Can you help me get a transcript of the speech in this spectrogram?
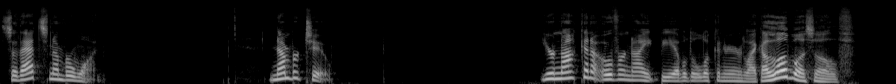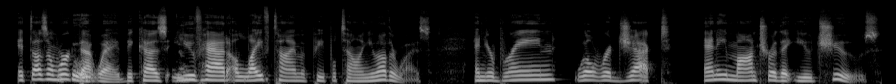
So that's number one. Number two, you're not going to overnight be able to look in the mirror like, I love myself. It doesn't work that way because you've had a lifetime of people telling you otherwise. And your brain will reject any mantra that you choose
